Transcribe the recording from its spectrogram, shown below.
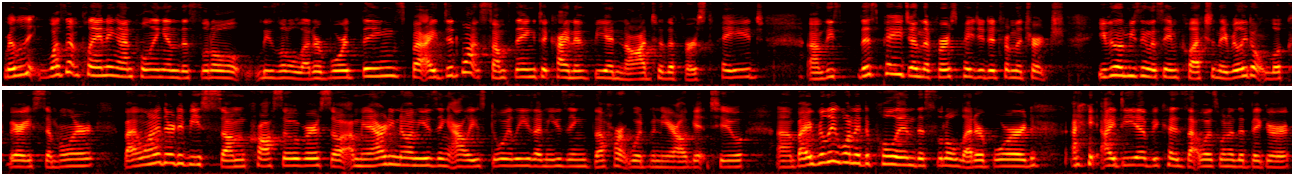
really wasn't planning on pulling in this little these little letterboard things but i did want something to kind of be a nod to the first page. Um, these this page and the first page i did from the church even though i'm using the same collection they really don't look very similar but i wanted there to be some crossover. So i mean i already know i'm using ali's doilies i'm using the heartwood veneer i'll get to um, but i really wanted to pull in this little letterboard idea because that was one of the bigger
